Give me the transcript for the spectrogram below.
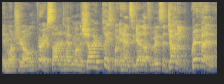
in Montreal. Very excited to have him on the show. Please put your hands together for Mr. Johnny Griffin.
